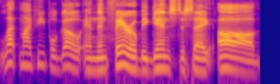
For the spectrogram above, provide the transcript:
Let my people go. And then Pharaoh begins to say, Oh,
